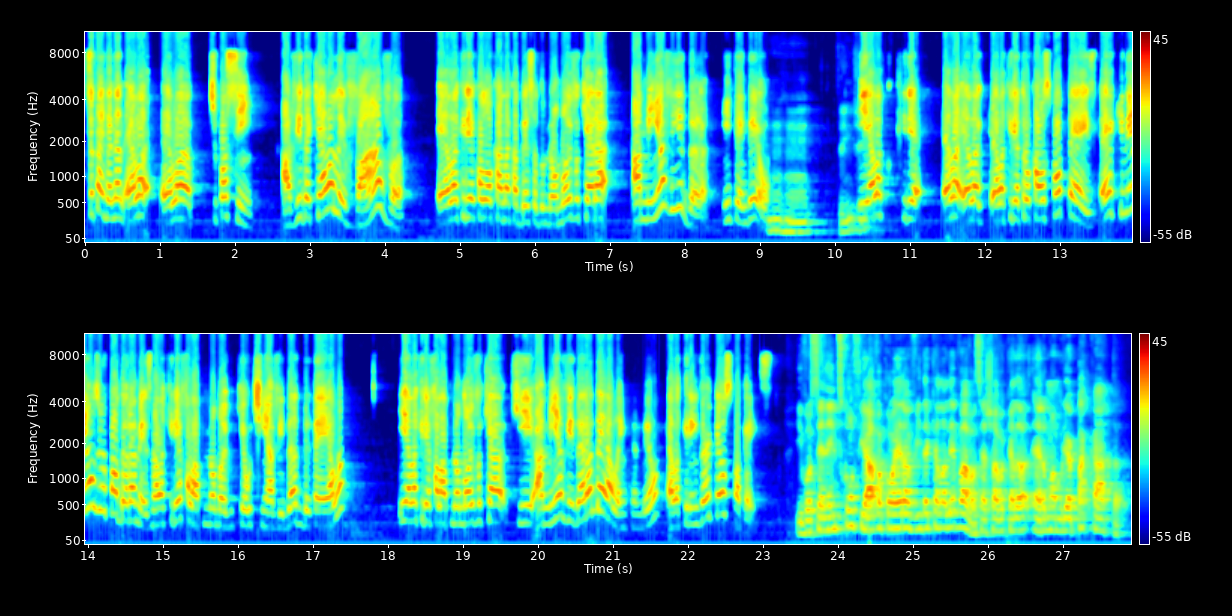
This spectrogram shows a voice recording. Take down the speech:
Você tá entendendo? Ela, ela, tipo assim, a vida que ela levava, ela queria colocar na cabeça do meu noivo que era a minha vida, entendeu? Uhum, entendi. E ela queria, ela, ela, ela queria trocar os papéis. É que nem a usurpadora mesmo. Ela queria falar pro meu noivo que eu tinha a vida dela, e ela queria falar pro meu noivo que a, que a minha vida era dela, entendeu? Ela queria inverter os papéis. E você nem desconfiava qual era a vida que ela levava. Você achava que ela era uma mulher pacata.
